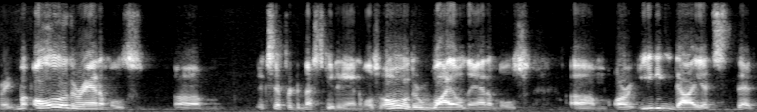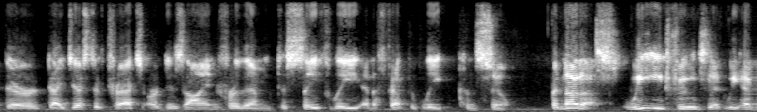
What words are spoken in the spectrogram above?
right? All other animals, um, except for domesticated animals, all other wild animals um, are eating diets that their digestive tracts are designed for them to safely and effectively consume. But not us. We eat foods that we have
